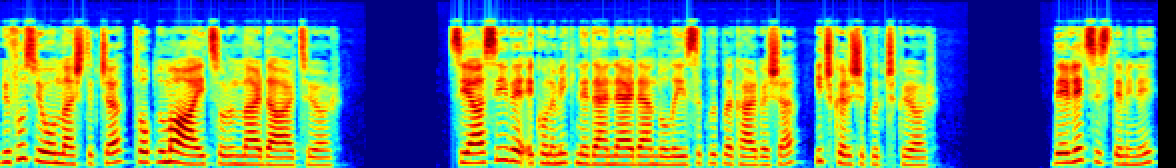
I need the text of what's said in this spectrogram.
Nüfus yoğunlaştıkça topluma ait sorunlar da artıyor. Siyasi ve ekonomik nedenlerden dolayı sıklıkla kargaşa, iç karışıklık çıkıyor. Devlet sistemini,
